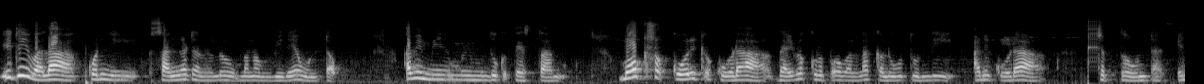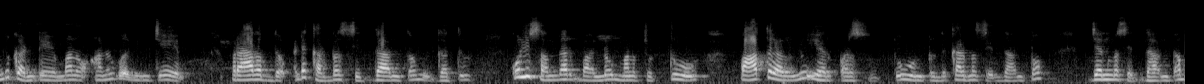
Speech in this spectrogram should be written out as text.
ఇటీవల కొన్ని సంఘటనలు మనం వినే ఉంటాం. అవి మీ మీ ముందుకు తెస్తాను. మోక్ష కోరిక కూడా దైవకృప వల్ల కలుగుతుంది అని కూడా చెప్తూ ఉంటారు. ఎందుకంటే మనం అనుభవించే ప్రారంధం అంటే కర్మ సిద్ధాంతం గతు కొన్ని సందర్భాల్లో మన చుట్టూ పాత్రలను ఏర్పరుస్తూ ఉంటుంది. కర్మ సిద్ధాంతం జన్మ సిద్ధాంతం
